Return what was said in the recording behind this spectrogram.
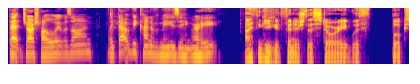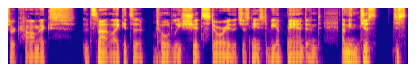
that Josh Holloway was on? Like that would be kind of amazing, right? I think you could finish this story with books or comics. It's not like it's a totally shit story that just needs to be abandoned. I mean, just just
